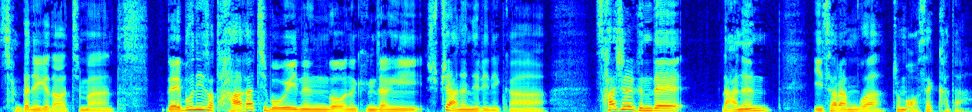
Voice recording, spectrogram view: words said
잠깐 얘기가 나왔지만 네 분이서 다 같이 모이는 거는 굉장히 쉽지 않은 일이니까 사실 근데 나는 이 사람과 좀 어색하다.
